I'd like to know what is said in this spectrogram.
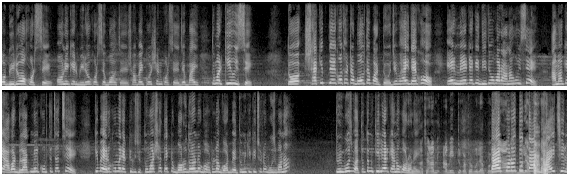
ও ভিডিও করছে, অনেকের ভিডিও করছে, বলছে, সবাই কোয়েশ্চেন করছে যে ভাই, তোমার কি হয়েছে তো সাকিব তো এই কথাটা বলতে পারতো যে ভাই, দেখো, এর মেয়েটাকে দ্বিতীয়বার আনা হয়েছে আমাকে আবার ব্ল্যাকমেল করতে চাচ্ছে, কিংবা এরকমের একটু কিছু, তোমার সাথে একটা বড় ধরনের ঘটনা ঘটবে, তুমি কি কিছুটা বুঝবা না? তুমি বুঝবা? তো তুমি ক্লিয়ার কেন করো নাই? আচ্ছা আমি আমি একটু কথা বলি। আপনি তারপরে তো তার ভাই ছিল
